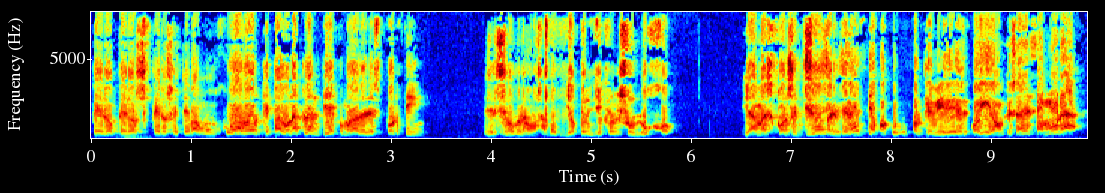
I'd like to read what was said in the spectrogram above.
pero, pero, pero se te va un jugador que para una plantilla como la del Sporting, de sobra, vamos a ver, yo creo, yo creo que es un lujo. Y además con sentido de pertenencia, porque, oye, aunque sea de Zamora,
